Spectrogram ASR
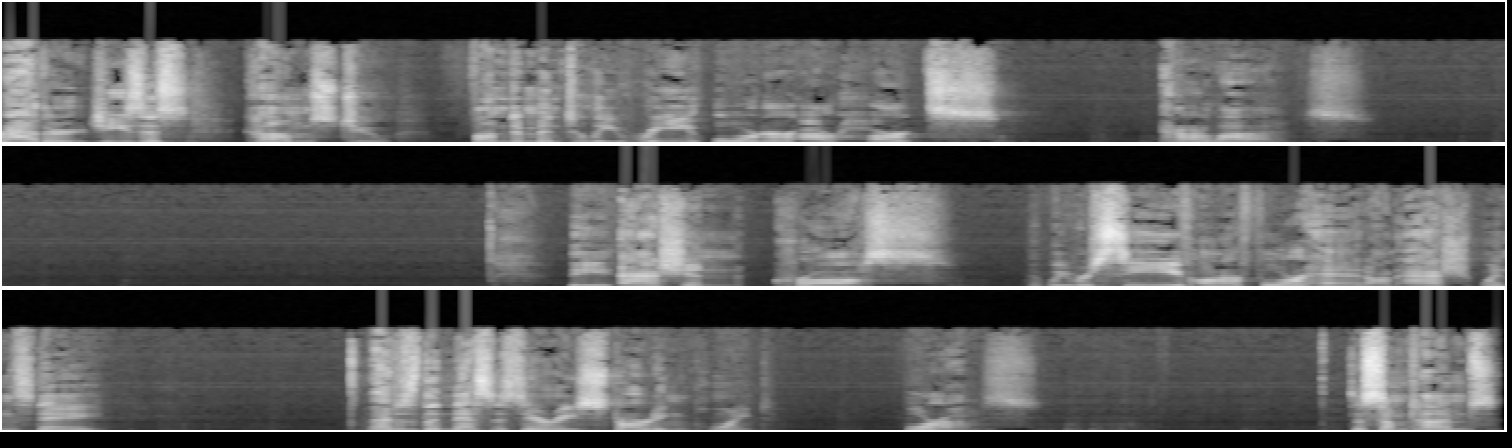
Rather, Jesus comes to fundamentally reorder our hearts and our lives. The ashen cross that we receive on our forehead on Ash Wednesday, that is the necessary starting point for us. The sometimes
